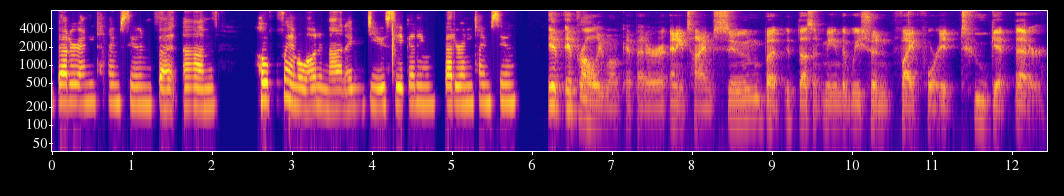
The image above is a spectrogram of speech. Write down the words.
better anytime soon, but um, hopefully I'm alone in that. I, do you see it getting better anytime soon? It, it probably won't get better anytime soon, but it doesn't mean that we shouldn't fight for it to get better.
